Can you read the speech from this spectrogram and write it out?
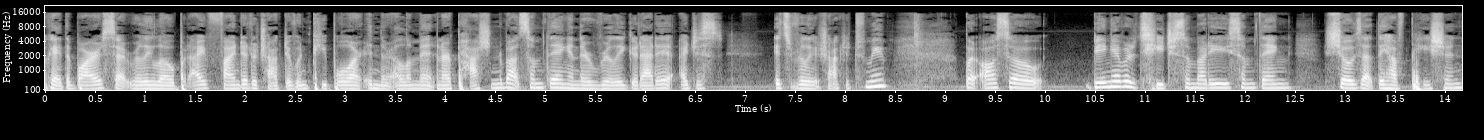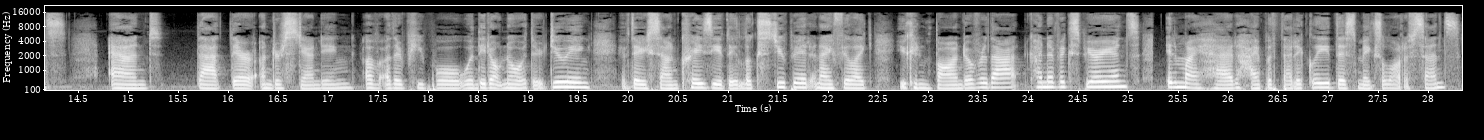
Okay, the bar is set really low, but I find it attractive when people are in their element and are passionate about something and they're really good at it. I just, it's really attractive to me. But also, being able to teach somebody something shows that they have patience and that they're understanding of other people when they don't know what they're doing, if they sound crazy, if they look stupid. And I feel like you can bond over that kind of experience. In my head, hypothetically, this makes a lot of sense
